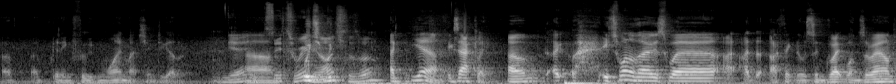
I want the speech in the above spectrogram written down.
of, of getting food and wine matching together. Yeah, it's, Um, it's really which- nice which- as well. Uh, yeah, exactly. Um, I, it's one of those where I, I, I think there were some great ones around.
